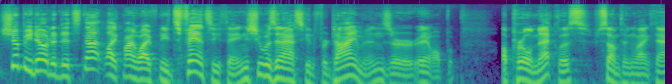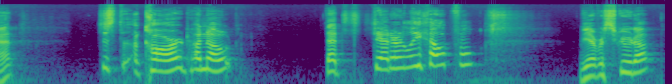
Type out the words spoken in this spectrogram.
should be noted, it's not like my wife needs fancy things. She wasn't asking for diamonds or you know a pearl necklace or something like that. Just a card, a note. That's generally helpful. Have you ever screwed up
